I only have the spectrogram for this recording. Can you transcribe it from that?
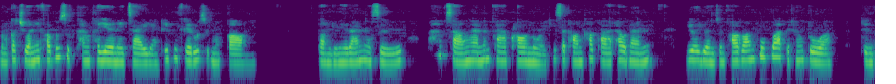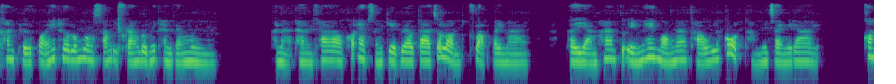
มันก็ชวนให้เขารู้สึกคันคะเยอในใจอย่างที่ไม่เคยรู้สึกมาก่อน ตอนอยู่ในร้านหนังสือ ภาพสาวงานน้ำตาคลอหน่วยที่สะท้อนเข้าตาเท่านั้นยั่วยวนจนเขาร้อนวูบว่าไปทั้งตัว ถึงขั้นเผลอปล่อยให้เธอล้มลงซ้ำอีกครั้งโดยไม่ทันยั้งมือ ขณะทานข้าวเขาแอบสังเกตแววตาเจ้าหล่อนที่กลับไปมา พยายามห้ามตัวเองไม่ให้มองหน้าเขาแล้วก็อดขำในใจไม่ได้ คน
